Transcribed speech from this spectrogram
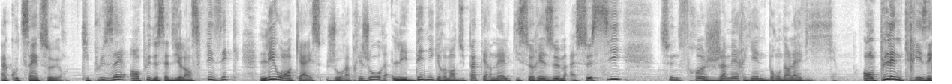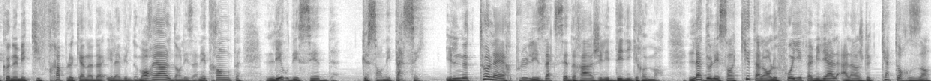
à coups de ceinture. Qui plus est, en plus de cette violence physique, Léo encaisse jour après jour les dénigrements du paternel qui se résument à ceci « tu ne feras jamais rien de bon dans la vie ». En pleine crise économique qui frappe le Canada et la ville de Montréal dans les années 30, Léo décide que c'en est assez. Il ne tolère plus les accès de rage et les dénigrements. L'adolescent quitte alors le foyer familial à l'âge de 14 ans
